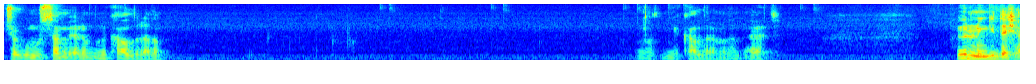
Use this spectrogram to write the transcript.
çok umursamıyorum. Bunu kaldıralım. Niye kaldıramadım? Evet. Ürünün gidişi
